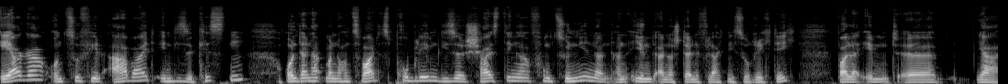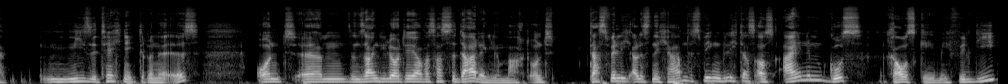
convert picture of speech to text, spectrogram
Ärger und zu viel Arbeit in diese Kisten. Und dann hat man noch ein zweites Problem. Diese Scheißdinger funktionieren dann an irgendeiner Stelle vielleicht nicht so richtig, weil da eben äh, ja, miese Technik drin ist. Und ähm, dann sagen die Leute, ja, was hast du da denn gemacht? Und das will ich alles nicht haben, deswegen will ich das aus einem Guss rausgeben. Ich will die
